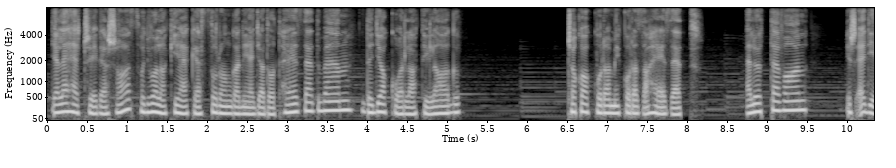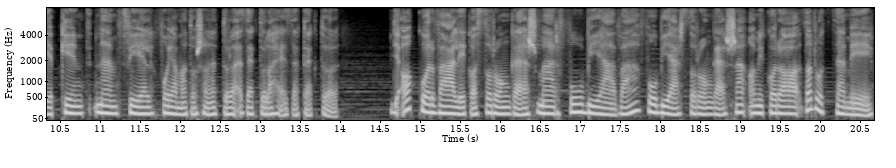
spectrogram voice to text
Ugye lehetséges az, hogy valaki elkezd szorongani egy adott helyzetben, de gyakorlatilag csak akkor, amikor az a helyzet előtte van, és egyébként nem fél folyamatosan ettől, ezektől a helyzetektől. Ugye akkor válik a szorongás már fóbiává, fóbiás szorongásá, amikor az adott személy,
